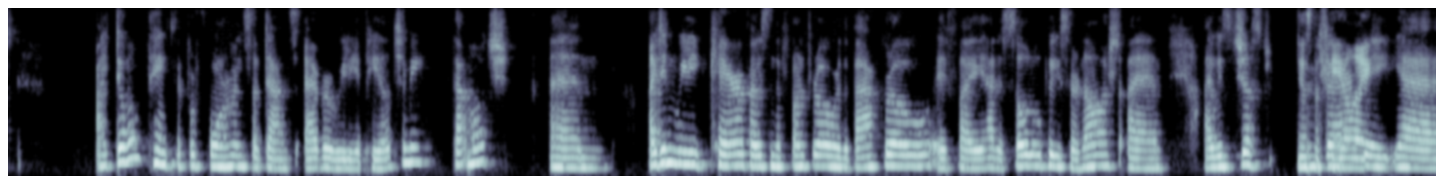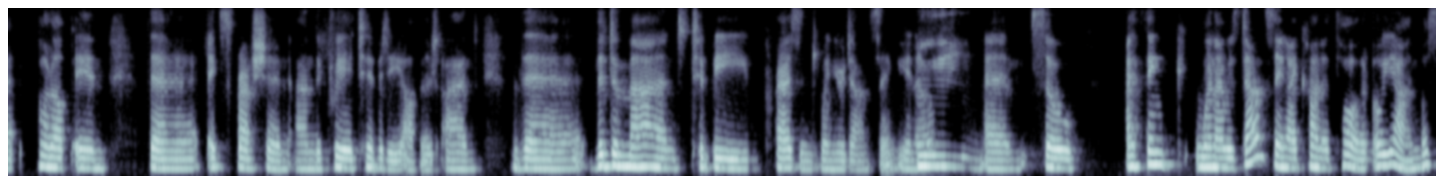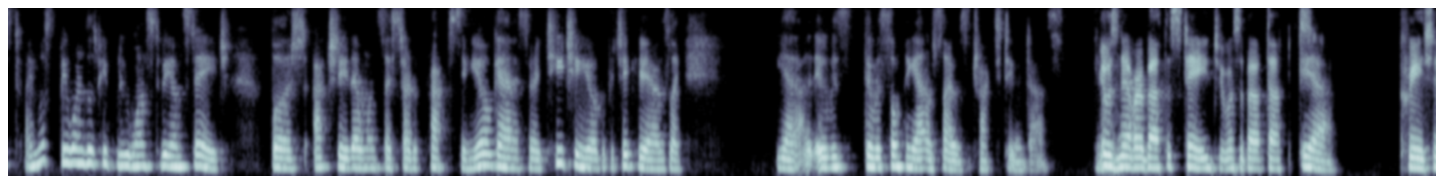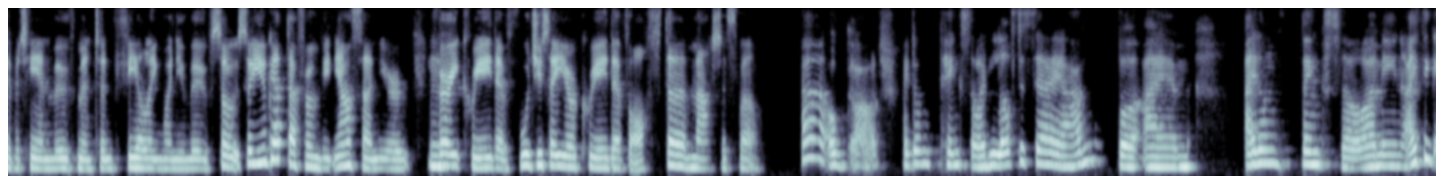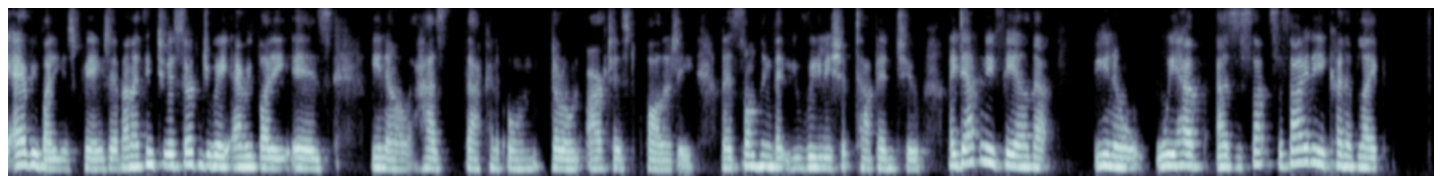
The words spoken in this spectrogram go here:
i don't think the performance of dance ever really appealed to me that much um i didn't really care if i was in the front row or the back row if i had a solo piece or not um i was just Just the feeling. yeah, caught up in the expression and the creativity of it and the the demand to be present when you're dancing, you know. Mm. Um so I think when I was dancing, I kind of thought, oh yeah, I must I must be one of those people who wants to be on stage. But actually then once I started practicing yoga and I started teaching yoga particularly, I was like, yeah, it was there was something else I was attracted to in dance. It was never about the stage. It was about that Yeah. creativity and movement and feeling when you move. So so you get that from vinyasa and you're Mm. very creative. Would you say you're creative off the mat as well? Ah, oh God, I don't think so. I'd love to say I am, but I am. I don't think so. I mean, I think everybody is creative, and I think to a certain degree, everybody is, you know, has that kind of own their own artist quality, and it's something that you really should tap into. I definitely feel that, you know, we have as a society kind of like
